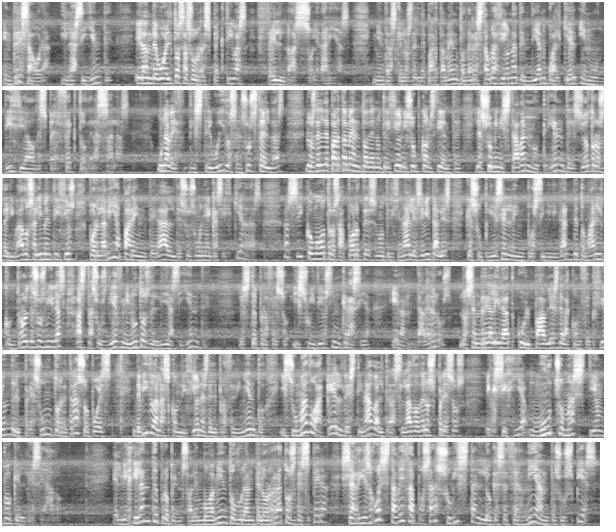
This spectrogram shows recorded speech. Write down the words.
Entre esa hora y la siguiente eran devueltos a sus respectivas celdas solidarias, mientras que los del departamento de restauración atendían cualquier inmundicia o desperfecto de las salas. Una vez distribuidos en sus celdas, los del Departamento de Nutrición y Subconsciente les suministraban nutrientes y otros derivados alimenticios por la vía parenteral de sus muñecas izquierdas, así como otros aportes nutricionales y vitales que supliesen la imposibilidad de tomar el control de sus vidas hasta sus 10 minutos del día siguiente. Este proceso y su idiosincrasia eran, de haberlos, los en realidad culpables de la concepción del presunto retraso, pues, debido a las condiciones del procedimiento y sumado a aquel destinado al traslado de los presos, exigía mucho más tiempo que el deseado. El vigilante propenso al embobamiento durante los ratos de espera se arriesgó esta vez a posar su vista en lo que se cernía ante sus pies.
